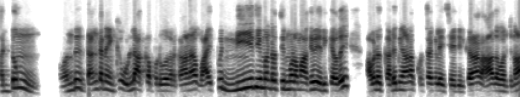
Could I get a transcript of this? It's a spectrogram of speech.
கடும் வந்து தண்டனைக்கு உள்ளாக்கப்படுவதற்கான வாய்ப்பு நீதிமன்றத்தின் மூலமாகவே இருக்கிறது. அவளுக்கு கடுமையான குற்றங்களை செய்திருக்கிறார் ஆதவர்ஜுனா.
